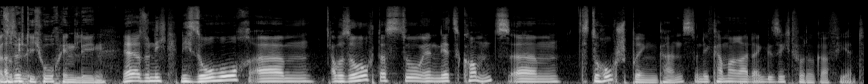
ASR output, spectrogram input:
Also, Also- richtig hoch hinlegen. Ja, also nicht, nicht so hoch, ähm, aber so hoch, dass du, jetzt kommt's, ähm, dass du hochspringen kannst und die Kamera dein Gesicht fotografiert.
